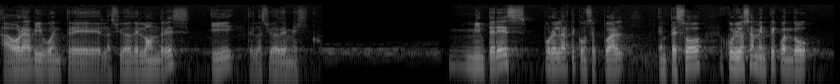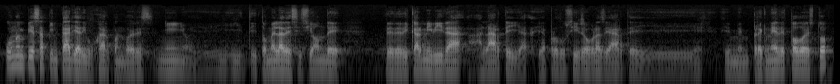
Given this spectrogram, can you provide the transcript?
ahora vivo entre la ciudad de Londres y de la Ciudad de México. Mi interés por el arte conceptual empezó curiosamente cuando uno empieza a pintar y a dibujar cuando eres niño y, tomé la decisión de, dedicar mi vida al arte y a, producir obras de arte y, me impregné de todo esto,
